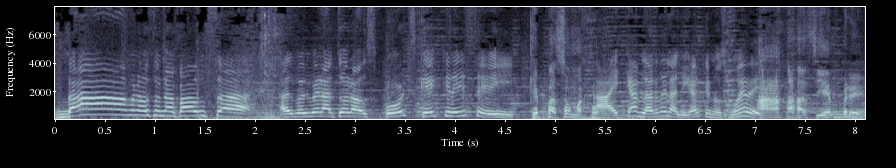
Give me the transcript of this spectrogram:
Vámonos a una pausa. Al volver a Total Sports, ¿qué crees, Eric? ¿Qué pasó, Majo? Hay que hablar de la liga que nos mueve. Ah, siempre.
